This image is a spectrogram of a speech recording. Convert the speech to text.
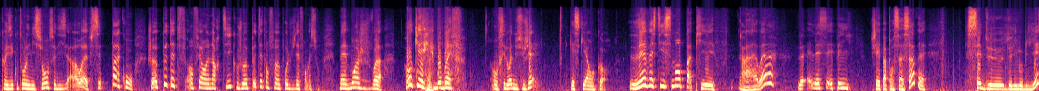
quand ils écouteront l'émission, se disent ah ouais c'est pas con, je vais peut-être en faire un article ou je vais peut-être en faire un produit d'information. Mais moi voilà. Ok, bon bref, on s'éloigne du sujet. Qu'est-ce qu'il y a encore? L'investissement papier. Ah ouais, le LSCPI. J'avais pas pensé à ça, mais c'est de, de l'immobilier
